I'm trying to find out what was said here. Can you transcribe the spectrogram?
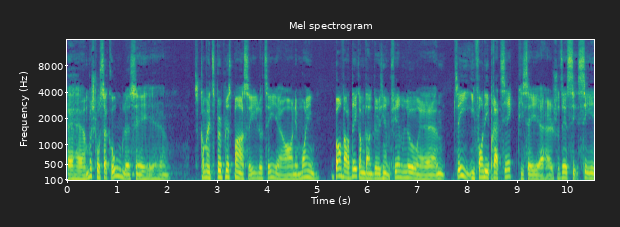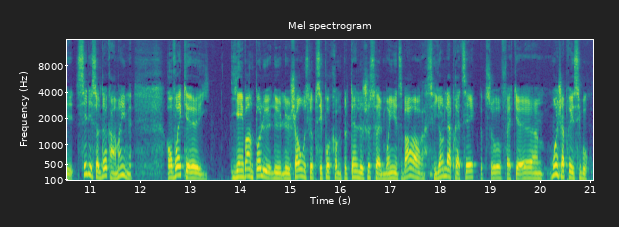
Euh, moi, je trouve ça cool. Euh, c'est, comme un petit peu plus pensé. Là, on est moins bombardé comme dans le deuxième film. Là. ils font des pratiques, puis c'est, je veux dire, c'est, des soldats quand même. On voit que ils pas le, le, chose, puis c'est pas comme tout le temps juste le moyen du bord. Ils ont de la pratique, tout ça. Fait que euh, moi j'apprécie beaucoup.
